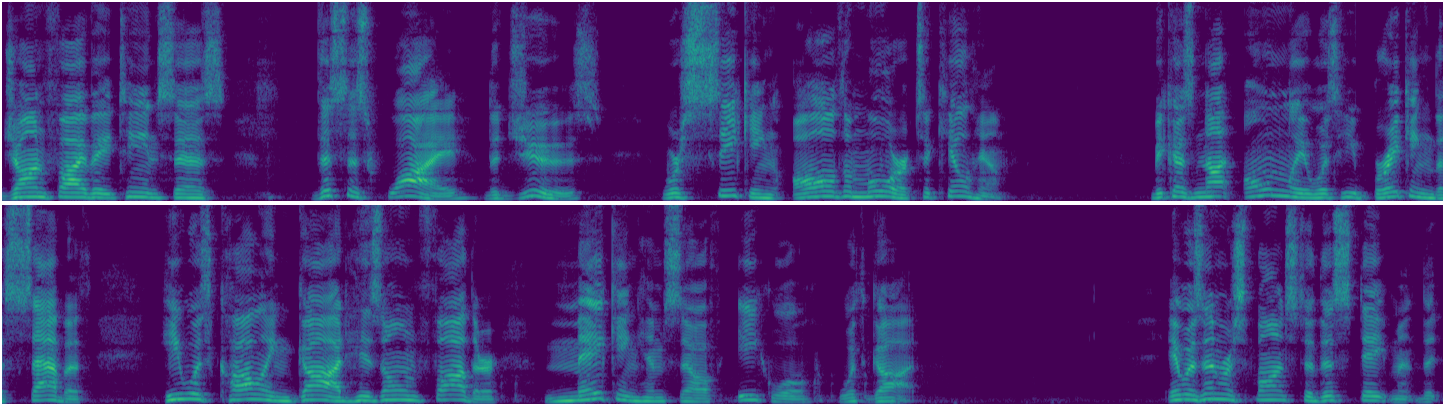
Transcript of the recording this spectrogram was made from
John 5:18 says, "This is why the Jews were seeking all the more to kill him. Because not only was he breaking the Sabbath, he was calling God his own Father, making himself equal with God. It was in response to this statement that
